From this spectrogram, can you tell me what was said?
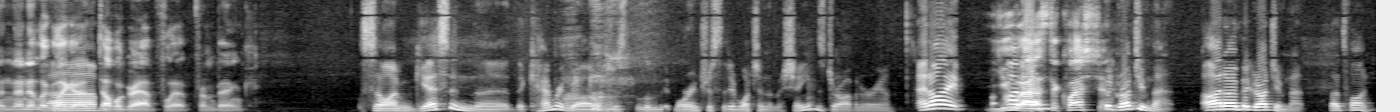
And then it looked like a Um, double grab flip from Bink. So I'm guessing the the camera guy was just a little bit more interested in watching the machines driving around. And I You I asked a question. begrudge him that. I don't begrudge him that. That's fine.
